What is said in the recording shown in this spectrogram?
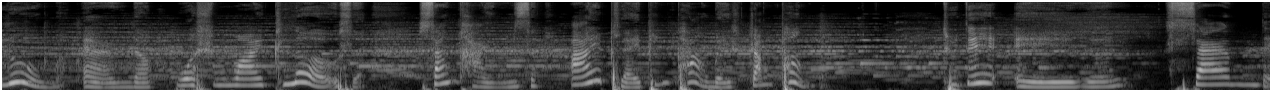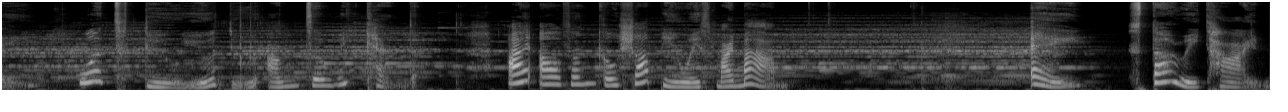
room and wash my clothes. Sometimes I play ping pong with Zhang Peng. Today is Sunday. What do you do on the weekend? I often go shopping with my mom. A. Story time.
